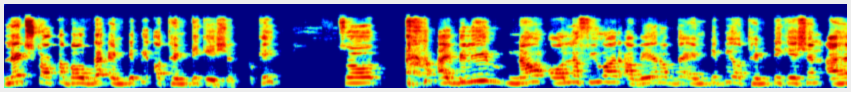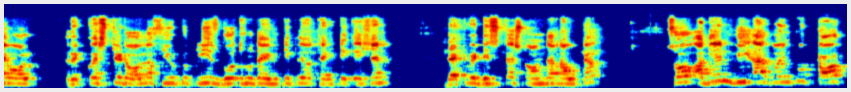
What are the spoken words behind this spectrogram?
let's talk about the NTP authentication. Okay. So I believe now all of you are aware of the NTP authentication. I have all requested all of you to please go through the NTP authentication that we discussed on the router. So again, we are going to talk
